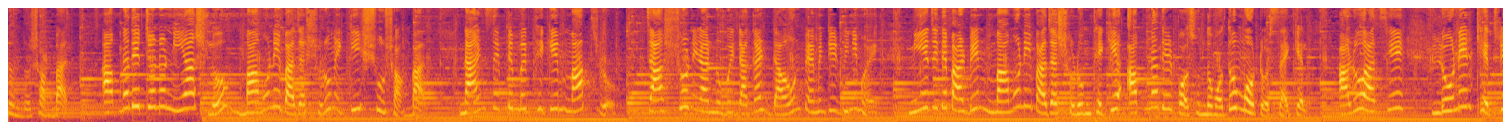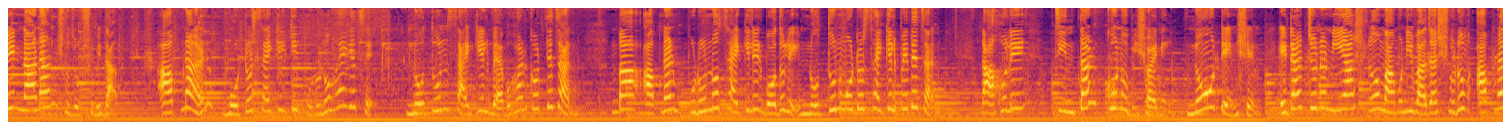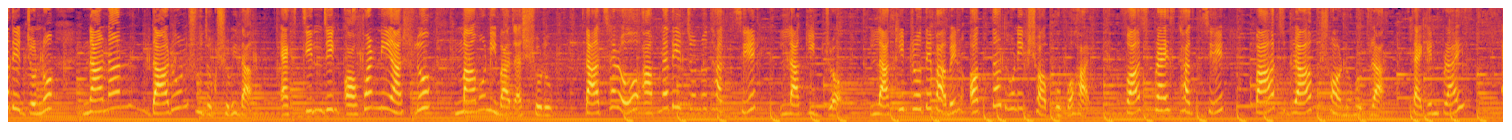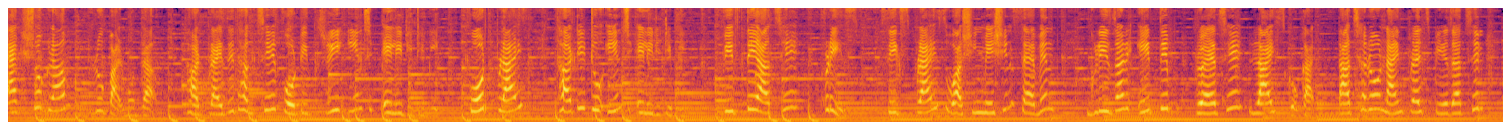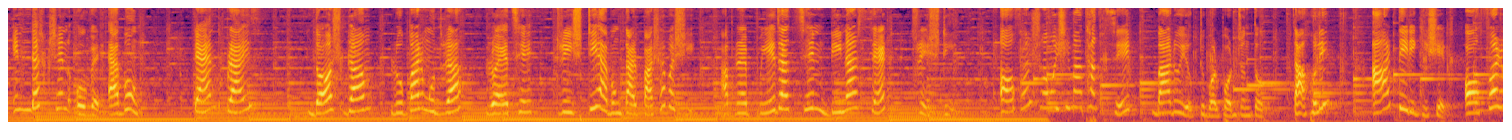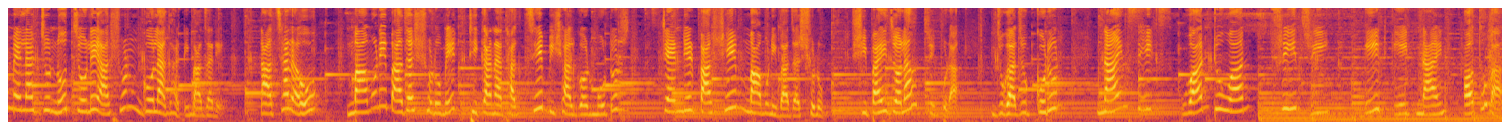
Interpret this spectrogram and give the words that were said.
আনন্দ সংবাদ। আপনাদের জন্য নিয়ে আসলো মামনি বাজার শোরুম একটি সুসংবাদ। নাইন সেপ্টেম্বর থেকে মাত্র চারশো নিরানব্বই টাকার ডাউন পেমেন্টের বিনিময়ে নিয়ে যেতে পারবেন মামনি বাজার শোরুম থেকে আপনাদের পছন্দ মতো মোটর সাইকেল আরও আছে লোনের ক্ষেত্রে নানান সুযোগ সুবিধা। আপনার মোটর সাইকেল কি পুরনো হয়ে গেছে? নতুন সাইকেল ব্যবহার করতে চান? বা আপনার পুরনো সাইকেলের বদলে নতুন মোটর সাইকেল পেতে চান, তাহলে চিন্তার কোনো বিষয় নেই নো টেনশন এটার জন্য নিয়ে আসলো মামুনি বাজার শোরুম আপনাদের জন্য নানান দারুণ সুযোগ সুবিধা। এক্সচেঞ্জিং অফার নিয়ে আসলো মামুনি বাজার শোরুম। তাছাড়াও আপনাদের জন্য থাকছে লাকি ড্র লাকি ড্রতে পাবেন অত্যাধুনিক সব উপহার। ফার্স্ট প্রাইজ থাকছে পাঁচ গ্রাম স্বর্ণমুদ্রা। সেকেন্ড প্রাইজ একশো গ্রাম রূপার মুদ্রা। থার্ড প্রাইজে থাকছে forty three inch LED TV fourth prize thirty two inch LED TV ফিফথে আছে fridge six prize washing machine seventh geyser এইটে রয়েছে রাইস কুকার তাছাড়াও নাইন প্রাইজ পেয়ে যাচ্ছেন ইন্ডাকশন ওভেন এবং টেন্থ প্রাইজ দশ গ্রাম রূপার মুদ্রা রয়েছে ত্রিশটি এবং তার পাশাপাশি আপনারা পেয়ে যাচ্ছেন ডিনার সেট ত্রিশটি। অফার সময়সীমা থাকছে বারোই অক্টোবর পর্যন্ত। তাহলে আর দেরি কিসের? অফার মেলার জন্য চলে আসুন গোলাঘাটি বাজারে। তাছাড়াও মামুনি বাজার শোরুমের ঠিকানা থাকছে বিশালগড় মোটর স্ট্যান্ডের পাশে মামুনি বাজার শোরুম, সিপাহীজলা, ত্রিপুরা। যোগাযোগ করুন nine six one two one three three eight eight nine অথবা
